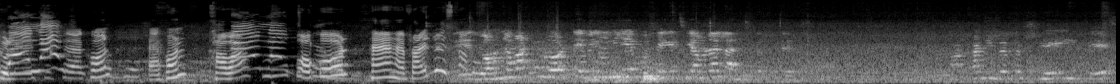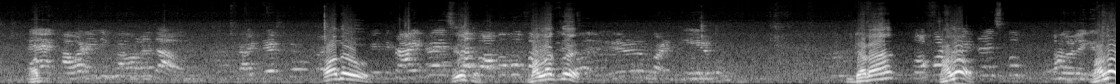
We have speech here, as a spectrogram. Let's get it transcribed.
চলে এসেছে এখন। এখন খাওয়া পকর হ্যাঁ হ্যাঁ ফ্রাইড রাইস জমজমাট পুরো টেবিল নিয়ে বসে গেছি আমরা লাঞ্চ করতে। হ্যাঁ। ভালো লাগছে? দাদা ভালো? ফ্রাইড ভালো লেগেছে। ভালো?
